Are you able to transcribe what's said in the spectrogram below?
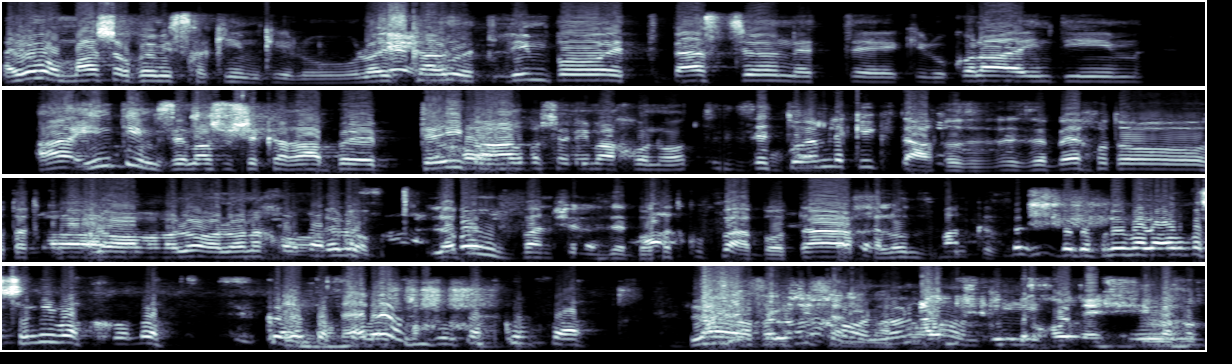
היו ממש הרבה משחקים, כאילו, לא הזכרנו את לימבו, את בסטיון, את כאילו כל האינדים. אה, אינדים זה משהו שקרה די בארבע שנים האחרונות. זה תואם ל Kickstarter, זה בערך אותה תקופה. לא, לא, לא נכון. לא במובן של זה, באותה תקופה, באותה חלון זמן כזה. מדברים על ארבע שנים האחרונות. כל התוכניות באותה תקופה. לא, אבל לא נכון, לא נכון. שנים בחודש, אם אנחנו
